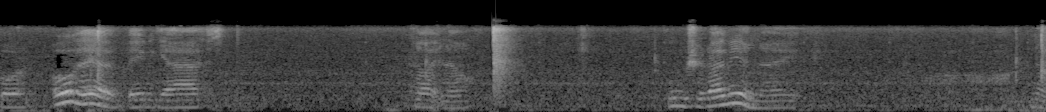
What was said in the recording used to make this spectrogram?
Or, oh hey, I baby gas. No, wait, no. Ooh, should I be a knight? No.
